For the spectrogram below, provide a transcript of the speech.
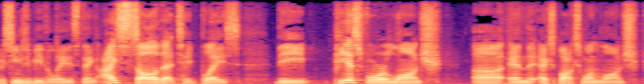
which seems to be the latest thing. I saw that take place. The PS4 launch uh, and the Xbox One launch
